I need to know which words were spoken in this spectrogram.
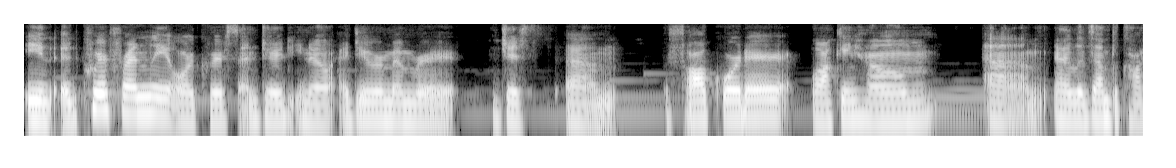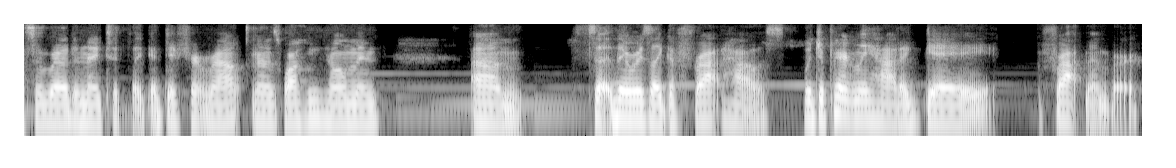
either queer friendly or queer centered. You know, I do remember just um, fall quarter walking home. Um, I lived on Picasso Road and I took like a different route and I was walking home and um, so there was like a frat house which apparently had a gay frat member.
